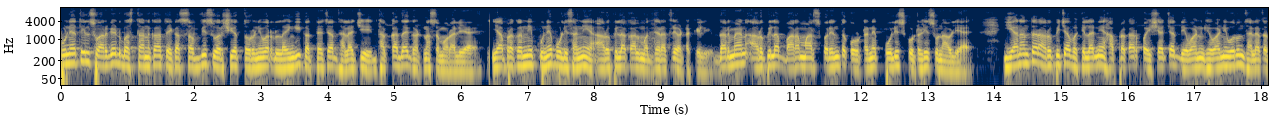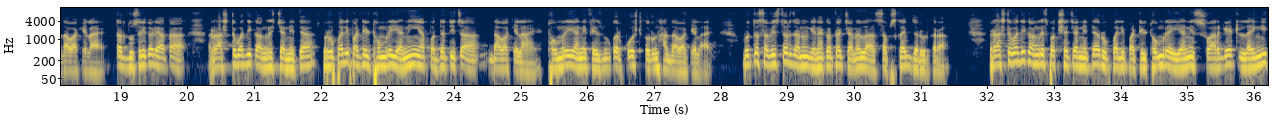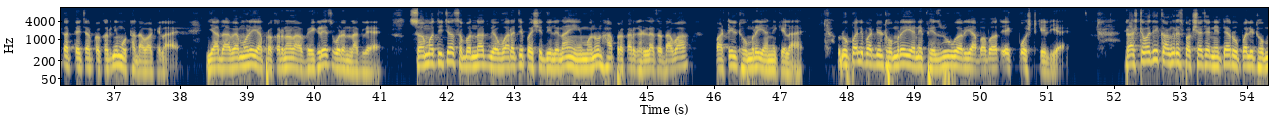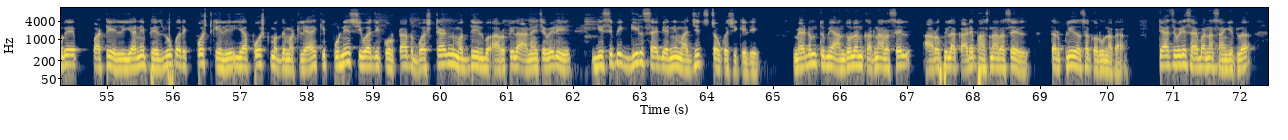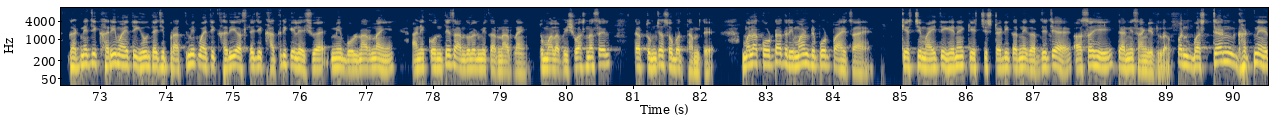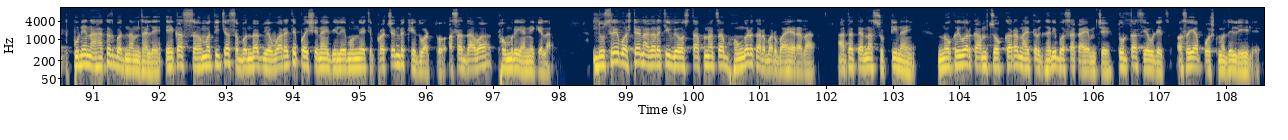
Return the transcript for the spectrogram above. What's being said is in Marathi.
पुण्यातील स्वारगेट बसस्थानकात एका सव्वीस वर्षीय तरुणीवर लैंगिक अत्याचार झाल्याची धक्कादायक घटना समोर आली आहे. या प्रकरणी पुणे पोलिसांनी आरोपीला काल मध्यरात्री अटक केली. दरम्यान आरोपीला बारा मार्चपर्यंत कोर्टाने पोलीस कोठडी सुनावली आहे. यानंतर आरोपीच्या वकिलांनी हा प्रकार पैशाच्या देवाणघेवाणीवरून झाल्याचा दावा केला आहे. तर दुसरीकडे आता राष्ट्रवादी काँग्रेसच्या नेत्या रुपाली पाटील ठोंबरे यांनी या पद्धतीचा दावा केला आहे. ठोंबरे यांनी फेसबुकवर पोस्ट करून हा दावा केला आहे. वृत्त सविस्तर जाणून घेण्याकरता चॅनलला सबस्क्राईब जरूर करा. राष्ट्रवादी काँग्रेस पक्षाच्या नेत्या रुपाली पाटील ठोंबरे यांनी स्वारगेट लैंगिक अत्याचार प्रकरणी मोठा दावा केला आहे. या दाव्यामुळे या प्रकरणाला वेगळेच वळण लागले आहे. सहमतीच्या संबंधात व्यवहाराचे पैसे दिले नाही म्हणून हा प्रकार घडल्याचा दावा पाटील ठोंबरे यांनी केला आहे. रुपाली पाटील ठोंबरे यांनी फेसबुकवर याबाबत एक पोस्ट केली आहे. राष्ट्रवादी काँग्रेस पक्षाच्या नेत्या रुपाली ठोंबरे पाटील यांनी फेसबुकवर एक पोस्ट केली. या पोस्टमध्ये म्हटले आहे की पुणे शिवाजी कोर्टात बसस्टँडमधील आरोपीला आणण्याच्या वेळी डी सी पी गिल साहेब यांनी माझीच चौकशी केली. मॅडम तुम्ही आंदोलन करणार असेल आरोपीला काडे फासणार असेल तर प्लीज असं करू नका. त्याचवेळी साहेबांना सांगितलं घटनेची खरी माहिती घेऊन त्याची प्राथमिक माहिती खरी असल्याची खात्री केल्याशिवाय मी बोलणार नाही. आणि कोणतेच आंदोलन मी करणार नाही. तुम्हाला विश्वास नसेल तर तुमच्यासोबत थांबते. मला कोर्टात रिमांड रिपोर्ट पाहायचा आहे. केसची माहिती घेणे केसची स्टडी करणे गरजेचे आहे असंही त्यांनी सांगितलं. पण बसस्टँड घटनेत पुणे नाहकच बदनाम झाले. एका सहमतीच्या संबंधात व्यवहाराचे पैसे नाही दिले म्हणून याचे प्रचंड खेद वाटतो असा दावा ठोंबरे यांनी केला. दुसरे बसस्टँड आगाराची व्यवस्थापनाचा भोंगड कारभार बाहेर आला. आता त्यांना सुट्टी नाही. नोकरीवर काम चोख करा नाहीतर घरी बसा कायमचे. तुर्तास एवढेच असं या पोस्टमध्ये लिहिले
